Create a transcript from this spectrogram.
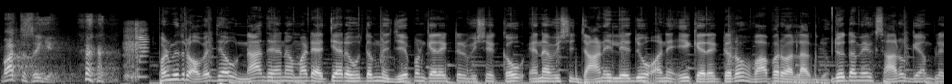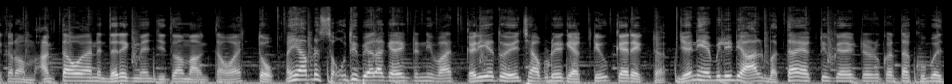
Mata-se aí. પણ મિત્રો હવેથી આવું ના થાય એના માટે અત્યારે હું તમને જે પણ કેરેક્ટર વિશે કહું, એના વિશે જાણી લેજો અને એ કેરેક્ટરો વાપરવા લાગજો. જો તમે એક સારું ગેમ પ્લે કરવા માંગતા હોય અને દરેક મેચ જીતવા માંગતા હોય, તો અહીં આપણે સૌથી પહેલા કેરેક્ટરની વાત કરીએ તો એ છે આપણું એક એક્ટિવ કેરેક્ટર જેની એબિલિટી હાલ બધા એક્ટિવ કેરેક્ટરો કરતાં ખૂબ જ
